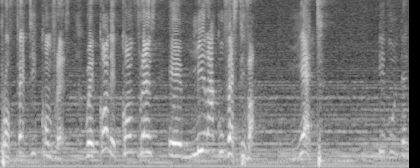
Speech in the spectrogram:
prophetic conference. We call a conference a miracle festival. Yet, even deaf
